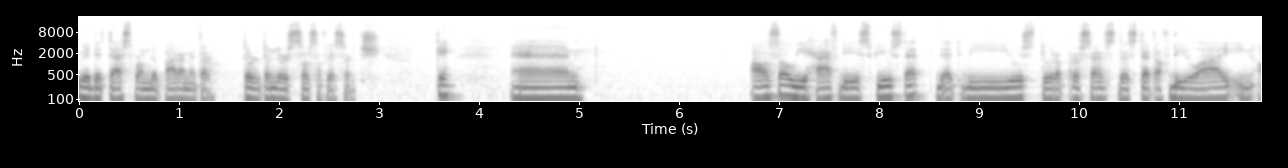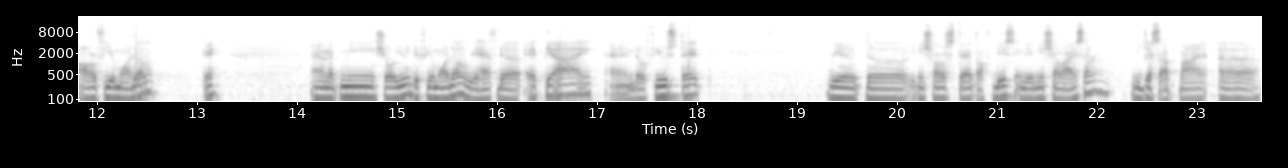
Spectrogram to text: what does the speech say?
with the test from the parameter to return the results of the search okay? And also, we have this view state that we use to represent the state of the UI in our view model. Okay, and let me show you the view model. We have the API and the view state with the initial state of this in the initializer. We just apply, uh,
